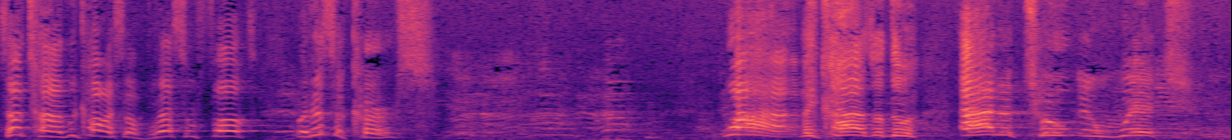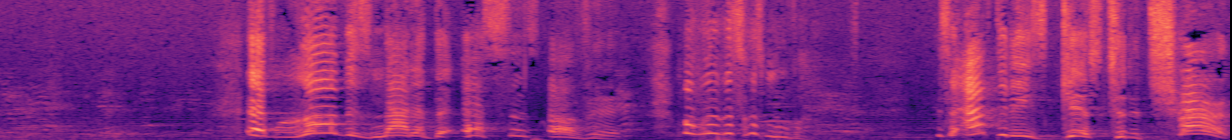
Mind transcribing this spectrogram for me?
Sometimes we call ourselves blessing folks, But it's a curse. Why? Because of the attitude in which, if love is not at the essence of it, well, let's, let's move on. He said, after these gifts to the church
